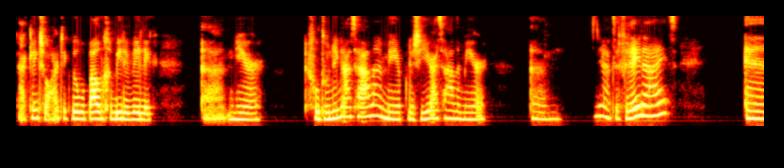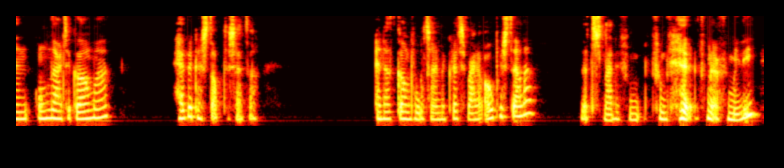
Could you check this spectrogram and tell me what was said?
Nou, klinkt zo hard. Ik wil bepaalde gebieden wil ik uh, meer voldoening uithalen, meer plezier uithalen, meer um, ja, tevredenheid. En om daar te komen, heb ik een stap te zetten. En dat kan bijvoorbeeld zijn mijn kwetsbaarder openstellen. Dat is naar, de familie.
